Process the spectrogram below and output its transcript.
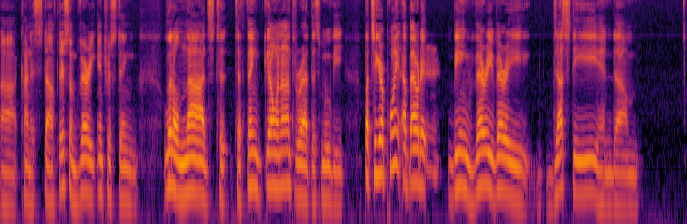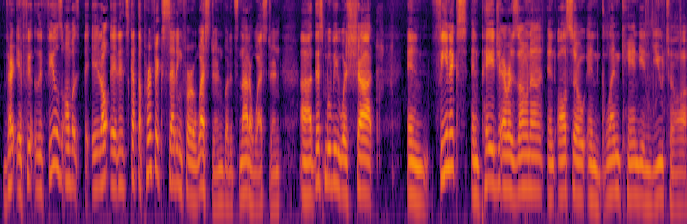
uh, kind of stuff. There's some very interesting little nods to to thing going on throughout this movie. But to your point about it being very very dusty and um, very it, feel, it feels almost it, it it's got the perfect setting for a western, but it's not a western. Uh, this movie was shot in Phoenix and Page, Arizona, and also in Glen Canyon, Utah,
